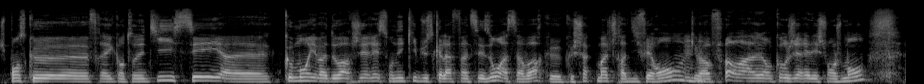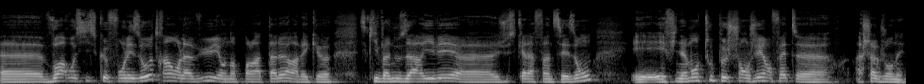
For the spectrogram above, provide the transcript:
je pense que Frédéric Antonetti sait euh, comment il va devoir gérer son équipe jusqu'à la fin de saison, à savoir que, que chaque match sera différent, qu'il va mhm. falloir encore gérer les changements, euh, voir aussi ce que font les autres. Hein, on l'a vu et on en parlera tout à l'heure avec euh, ce qui va nous arriver euh, jusqu'à la fin de saison. Et, finalement, tout peut changer en fait à chaque journée.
